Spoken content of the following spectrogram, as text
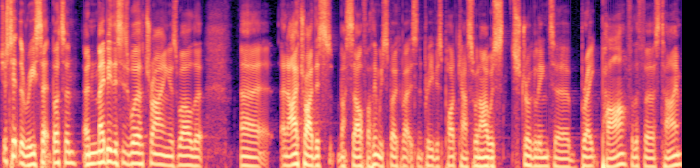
just hit the reset button. And maybe this is worth trying as well. That uh, and I tried this myself. I think we spoke about this in a previous podcast when I was struggling to break par for the first time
